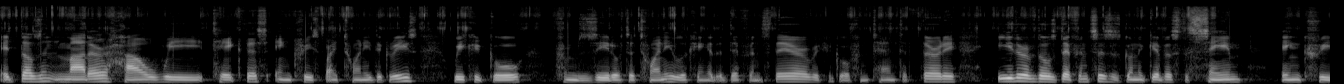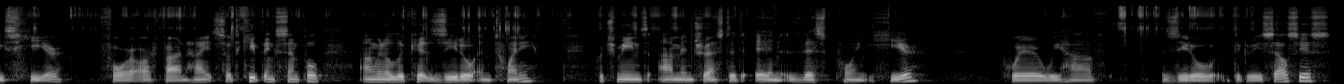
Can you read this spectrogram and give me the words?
it doesn't matter how we take this increase by 20 degrees. We could go from 0 to 20, looking at the difference there. We could go from 10 to 30. Either of those differences is going to give us the same increase here for our Fahrenheit. So to keep things simple, I'm going to look at 0 and 20, which means I'm interested in this point here, where we have 0 degrees Celsius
